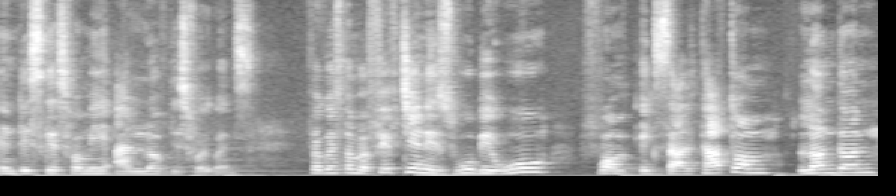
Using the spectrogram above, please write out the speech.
In this case for me I love this fragrance. Fragrance number 15 is Ruby Woo from Exaltatum London.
